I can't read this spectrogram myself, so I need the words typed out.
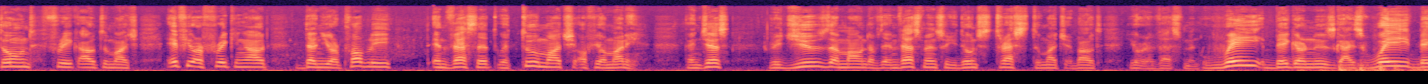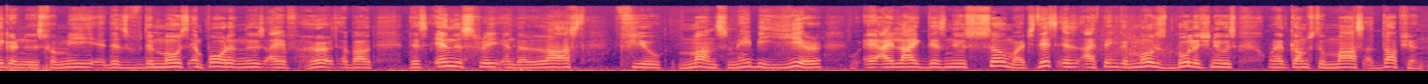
don't freak out too much. If you are freaking out then you are probably invested with too much of your money. Then just reduce the amount of the investment so you don't stress too much about your investment. Way bigger news, guys. Way bigger news for me. It's the most important news I have heard about this industry in the last few months, maybe year. I like this news so much. This is, I think, the most bullish news when it comes to mass adoption.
